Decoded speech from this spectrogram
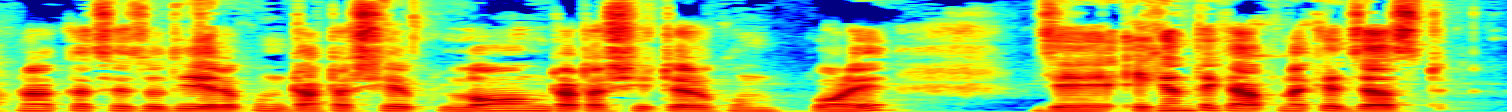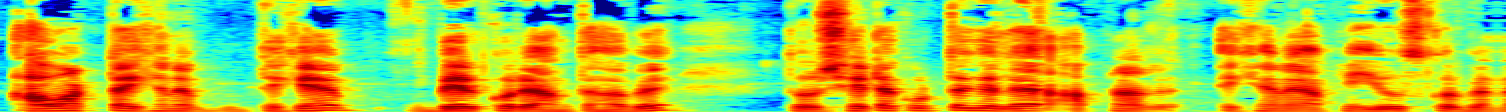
আপনার কাছে যদি এরকম data shape long data sheet এরকম পড়ে যে এখান থেকে আপনাকে জাস্ট আওয়ারটা এখানে থেকে বের করে আনতে হবে। তো সেটা করতে গেলে আপনার এখানে আপনি ইউজ করবেন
